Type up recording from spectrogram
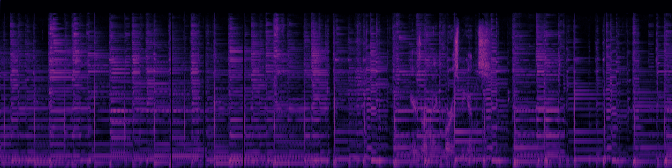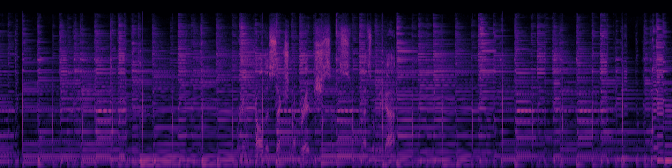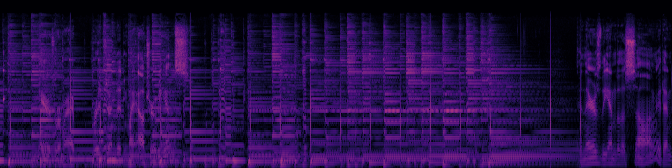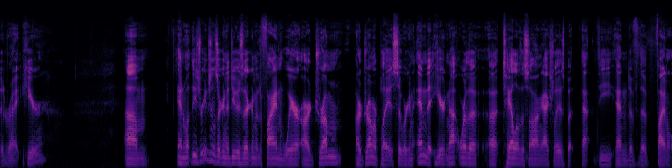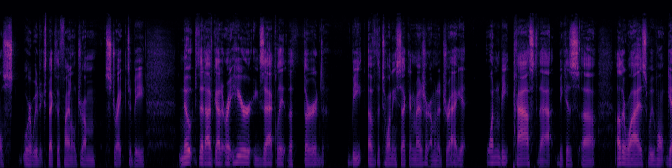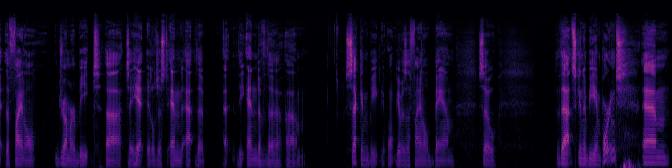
Outro begins. And there's the end of the song. It ended right here. Um, and what these regions are going to do is they're going to define where our drum our drummer plays. So we're going to end it here, not where the uh, tail of the song actually is, but at the end of the final, where we'd expect the final drum strike to be. Note that I've got it right here, exactly at the third beat of the 20 second measure. I'm going to drag it one beat past that because uh, otherwise we won't get the final drummer beat uh, to hit. It'll just end at the at the end of the um, second beat. It won't give us a final bam. So that's going to be important. Um,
